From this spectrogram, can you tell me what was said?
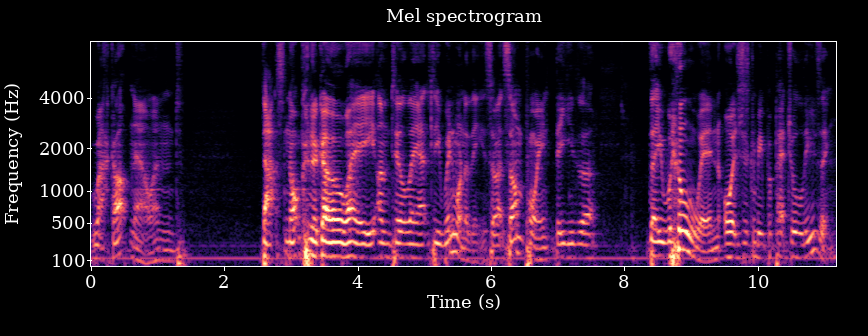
rack up now and that's not going to go away until they actually win one of these. So at some point, they either they will win or it's just going to be perpetual losing.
